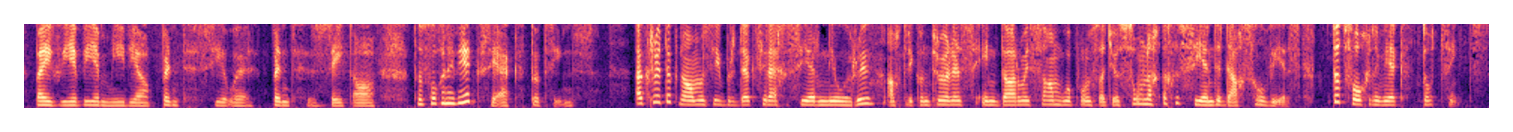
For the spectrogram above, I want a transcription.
by www.media.co.za. Tot volgende week sê ek totsiens. Ek groet ook namens die produksieregisseur Neil Roo agter die kontroles en daarmee saam hoop ons dat jou Sondag 'n geseënde dag sal wees. Tot volgende week. Totsiens.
